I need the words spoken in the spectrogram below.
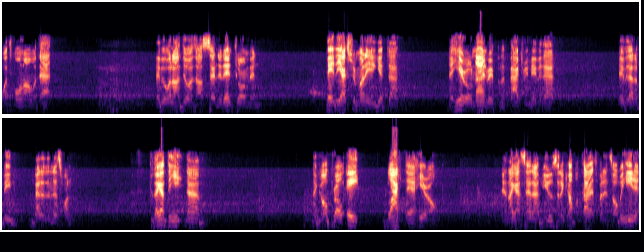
what's going on with that. Maybe what I'll do is I'll send it in to them and pay the extra money and get the the Hero 9 right from the factory. Maybe that maybe that'll be better than this one. Cause I got the um, the GoPro 8 black there, Hero. And like I said, I've used it a couple times, but it's overheated.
